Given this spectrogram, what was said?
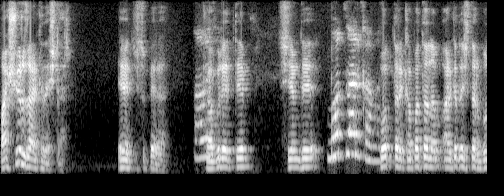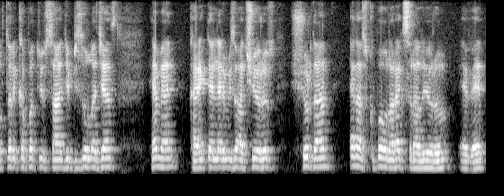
Başlıyoruz arkadaşlar. Evet Yusuf Bera. Abi, Kabul ettim. Şimdi Botları kapat. botları kapatalım. Arkadaşlar botları kapatıyoruz. Sadece biz olacağız. Hemen karakterlerimizi açıyoruz. Şuradan en az kupa olarak sıralıyorum. Evet.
